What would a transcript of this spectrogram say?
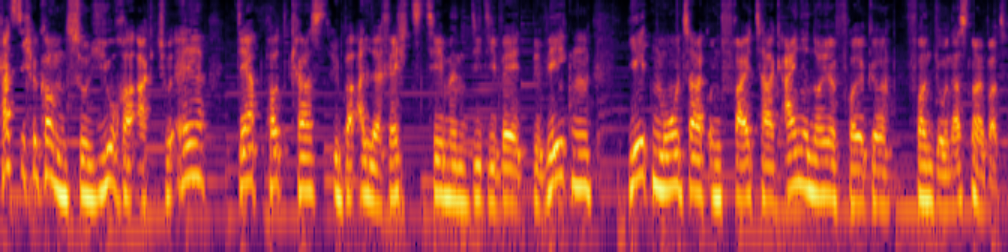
Herzlich willkommen zu Jura Aktuell, der Podcast über alle Rechtsthemen, die die Welt bewegen. Jeden Montag und Freitag eine neue Folge von Jonas Neubert.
